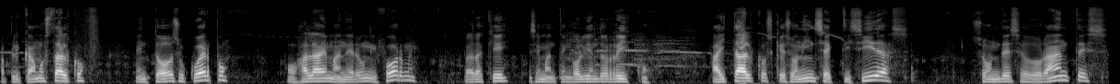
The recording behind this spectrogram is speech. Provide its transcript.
Aplicamos talco en todo su cuerpo, ojalá de manera uniforme, para que se mantenga oliendo rico. Hay talcos que son insecticidas, son desodorantes,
